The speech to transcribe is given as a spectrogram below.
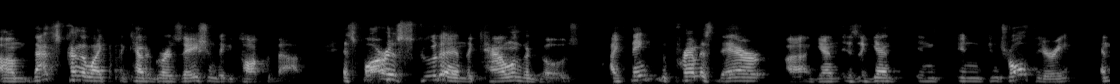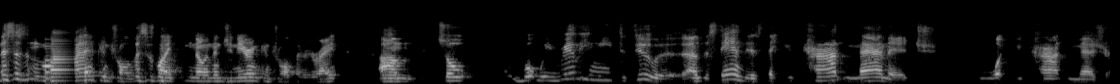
um, that's kind of like the categorization that you talked about. As far as SCUTA and the calendar goes, I think the premise there uh, again is again in in control theory, and this isn't mind control. This is like you know an engineering control theory, right? Um, so what we really need to do uh, understand is that you can't manage what you can't measure.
